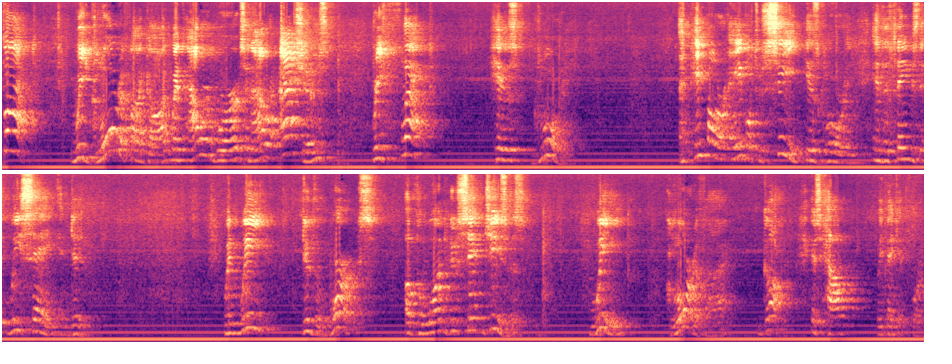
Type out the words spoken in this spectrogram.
But we glorify God when our words and our actions reflect his glory. People are able to see his glory in the things that we say and do. When we do the works of the one who sent Jesus, we glorify God, is how we make it work.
